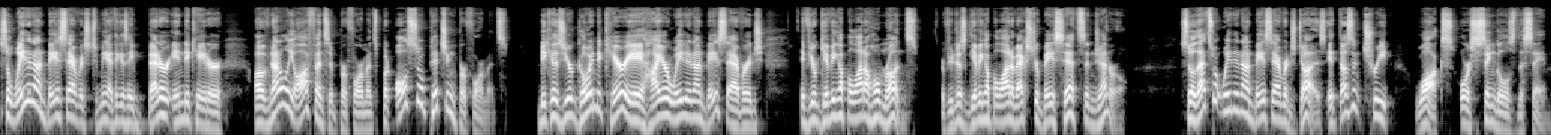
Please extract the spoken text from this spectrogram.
So, weighted on base average to me, I think is a better indicator of not only offensive performance, but also pitching performance because you're going to carry a higher weighted on base average if you're giving up a lot of home runs or if you're just giving up a lot of extra base hits in general. So, that's what weighted on base average does. It doesn't treat walks or singles the same,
